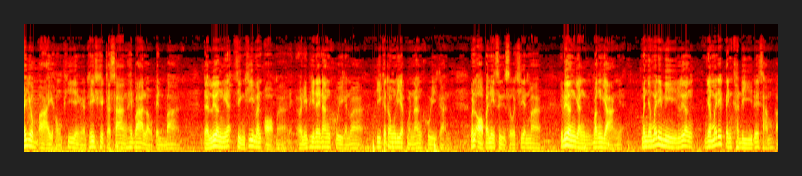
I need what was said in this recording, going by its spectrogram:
นโยบายของพี่เองอะที่จะสร้างให้บ้านเราเป็นบ้าน แต่เรื่องเนี้ยสิ่งที่มันออกมาเนี่ยวันนี้พี่ได้นั่งคุยกันว่า พี่ก็ต้องเรียกมานั่งคุยกัน มันออกไปในสื่อโซเชียลมาก เรื่องอย่างบางอย่างเนี่ยมันยังไม่ได้มีเรื่องยังไม่ได้เป็นคดีด้วยซ้ำไป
